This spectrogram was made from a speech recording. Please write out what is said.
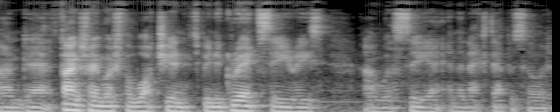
And uh, thanks very much for watching. It's been a great series, and we'll see you in the next episode.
